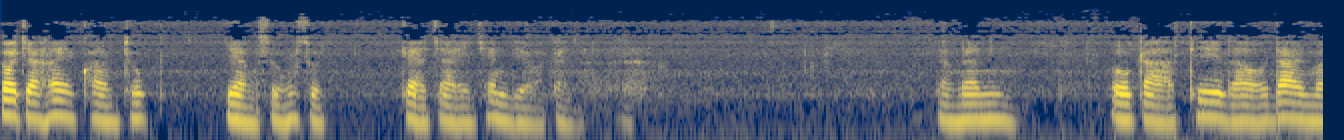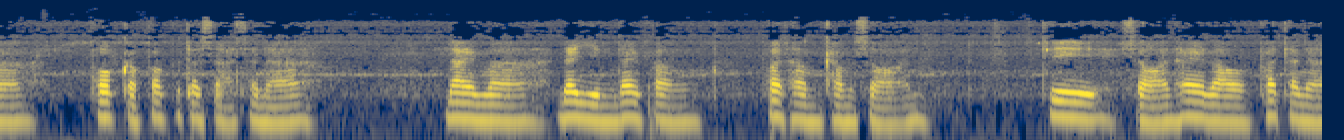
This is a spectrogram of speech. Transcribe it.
ก็จะให้ความทุกข์อย่างสูงสุดแก่ใจเช่นเดียวกัน ดังนั้นโอกาสที่เราได้มาพบกับพระพุทธศาสนา ได้มาได้ยินได้ฟังพระธรรมคำสอน ที่สอนให้เราพัฒนา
